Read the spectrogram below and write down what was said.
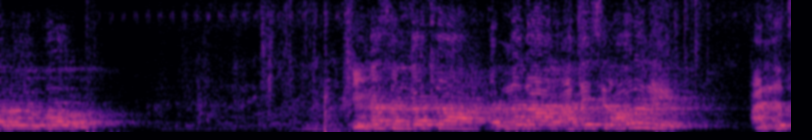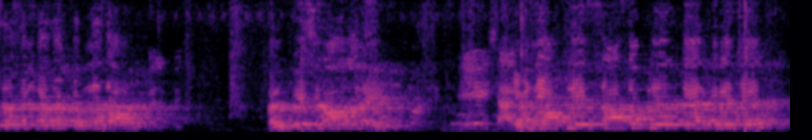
रोय ब एका संघाचा कर्णधार आदेश रावलाने आणि दुसऱ्या संघाचा कर्णधार कल्पेश रावलाने. यांनी आपले सहा सहा प्लेयर तयार करायचे आहेत.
